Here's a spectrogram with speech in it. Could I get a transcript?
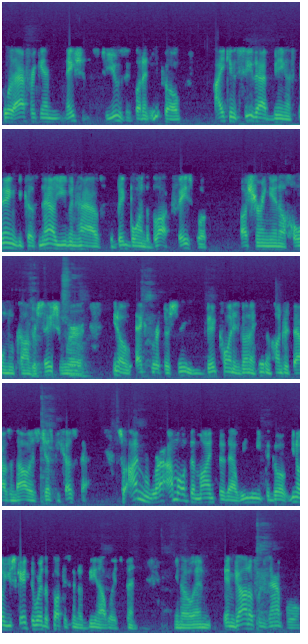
for African nations to use it. But in eco, I can see that being a thing because now you even have the big boy on the block, Facebook, ushering in a whole new conversation where, you know, experts are saying Bitcoin is going to hit hundred thousand dollars just because of that. So I'm I'm of the mindset that we need to go. You know, you skate to where the puck is going to be, not where it's been. You know, and in Ghana, for example,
